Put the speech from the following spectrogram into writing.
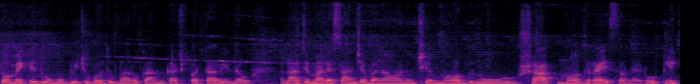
તો મેં કીધું, હું બીજું બધું મારું કામકાજ પતાવી દઉં. અને આજે મારે સાંજે બનાવવાનું છે મગનું શાક, મગ, રાઈસ અને રોટલી.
